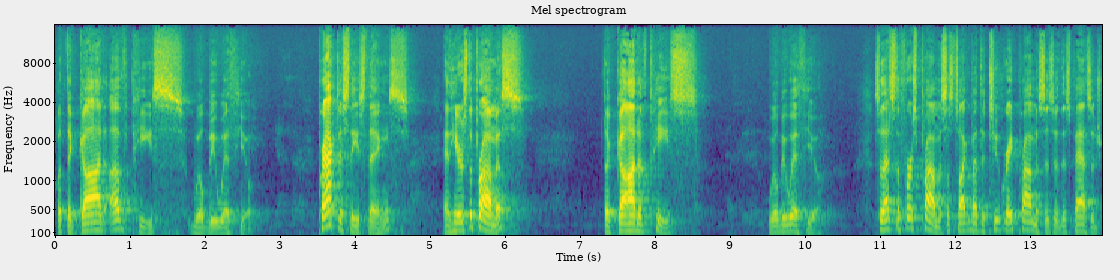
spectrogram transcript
but the God of peace will be with you. Practice these things, and here's the promise the God of peace will be with you. So that's the first promise. Let's talk about the two great promises of this passage.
